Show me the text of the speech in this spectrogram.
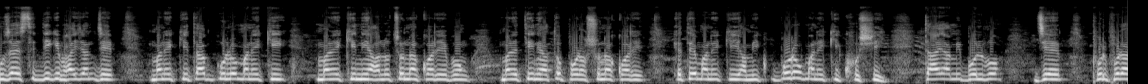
উজাই সিদ্দিকি ভাইজান যে মানে কিতাবগুলো মানে কি মানে কি নিয়ে আলোচনা করে এবং মানে তিনি এত পড়াশোনা করে, এতে মানে কি আমি বড় মানে কি খুশি। তাই আমি বলব যে ফুরফুরা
